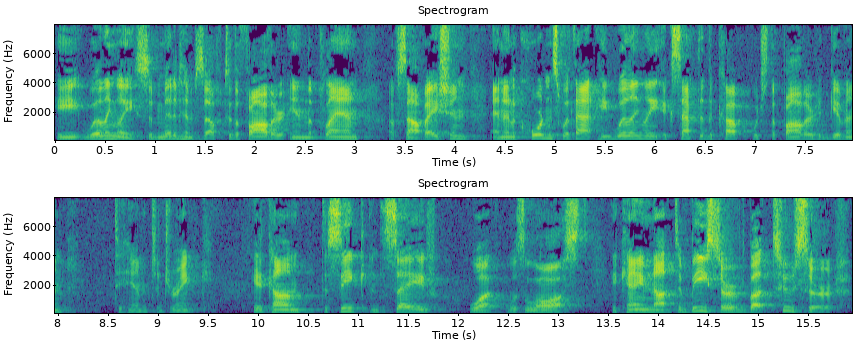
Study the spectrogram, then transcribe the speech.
He willingly submitted himself to the Father in the plan of salvation, and in accordance with that, he willingly accepted the cup which the Father had given to him to drink. He had come to seek and to save what was lost. He came not to be served, but to serve,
